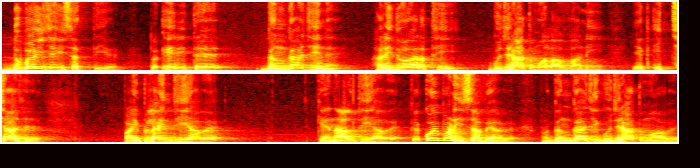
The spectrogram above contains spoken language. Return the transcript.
દુબઈ જઈ શકતી હોય, તો એ રીતે ગંગાજીને હરિદ્વારથી ગુજરાતમાં લાવવાની એક ઈચ્છા છે. પાઇપલાઇનથી આવે, કેનાલથી આવે કે કોઈ પણ હિસાબે આવે, પણ ગંગાજી ગુજરાતમાં આવે,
